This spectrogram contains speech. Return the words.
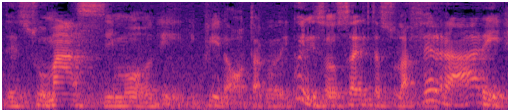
del suo massimo di, di pilota. così. Quindi sono salita sulla Ferrari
